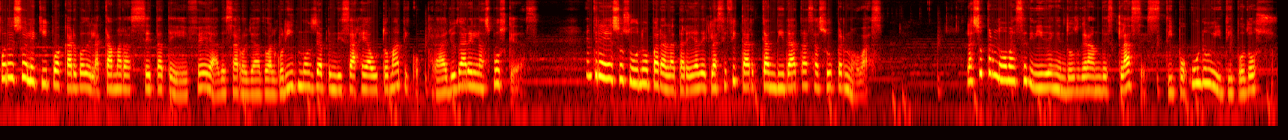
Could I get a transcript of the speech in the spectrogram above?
Por eso el equipo a cargo de la cámara ZTF ha desarrollado algoritmos de aprendizaje automático para ayudar en las búsquedas. Entre esos uno para la tarea de clasificar candidatas a supernovas. Las supernovas se dividen en dos grandes clases, tipo 1 y tipo 2.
